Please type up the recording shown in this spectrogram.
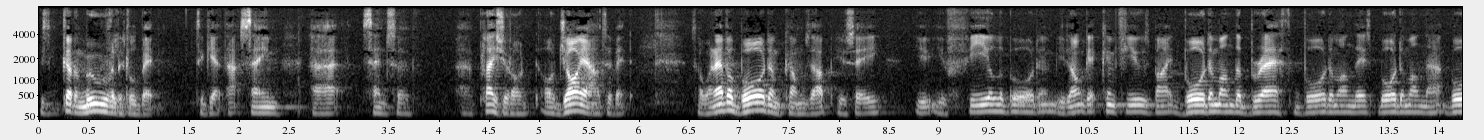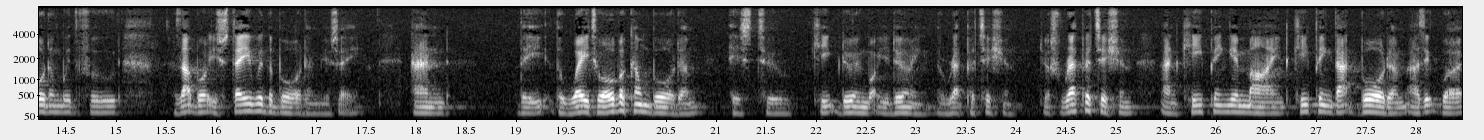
You've got to move a little bit to get that same uh, sense of uh, pleasure or, or joy out of it. So whenever boredom comes up, you see, you, you feel the boredom. You don't get confused by it. Boredom on the breath, boredom on this, boredom on that, boredom with food. As that boredom, you stay with the boredom, you see. And the, the way to overcome boredom is to keep doing what you're doing, the repetition. Just repetition and keeping in mind, keeping that boredom, as it were,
